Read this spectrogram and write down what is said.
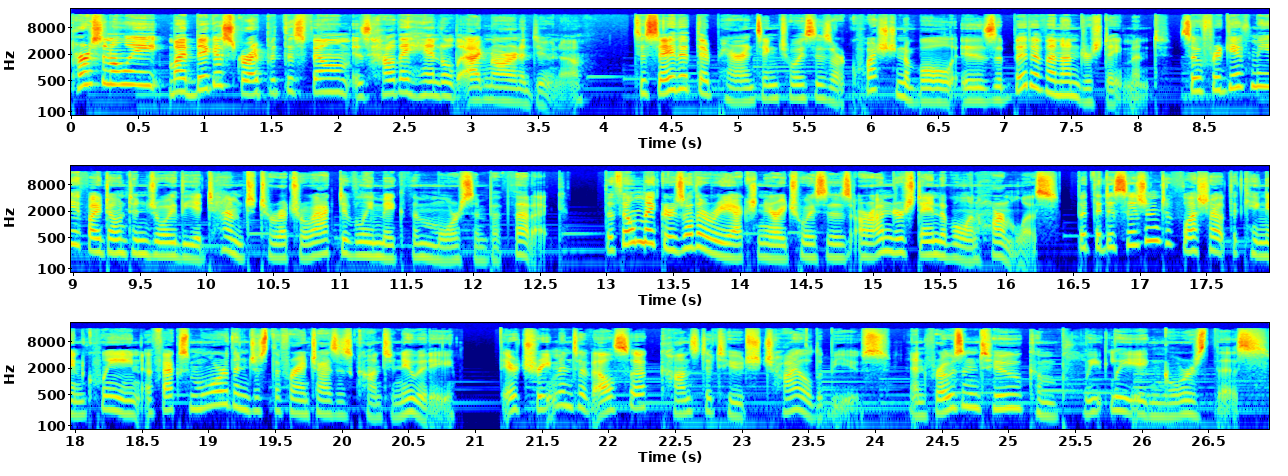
Personally, my biggest gripe with this film is how they handled Agnar and Iduna. To say that their parenting choices are questionable is a bit of an understatement, so forgive me if I don't enjoy the attempt to retroactively make them more sympathetic. The filmmaker's other reactionary choices are understandable and harmless, but the decision to flesh out the king and queen affects more than just the franchise's continuity. Their treatment of Elsa constitutes child abuse, and Frozen 2 completely ignores this.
